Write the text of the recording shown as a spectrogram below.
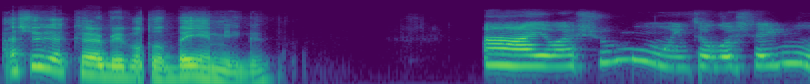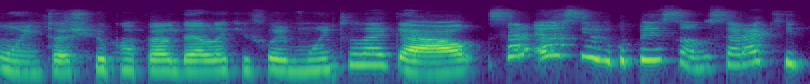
acho que a Kirby voltou bem, amiga? Ah, eu acho muito, eu gostei muito. Acho que o papel dela aqui foi muito legal. Eu assim, eu fico pensando, será que,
